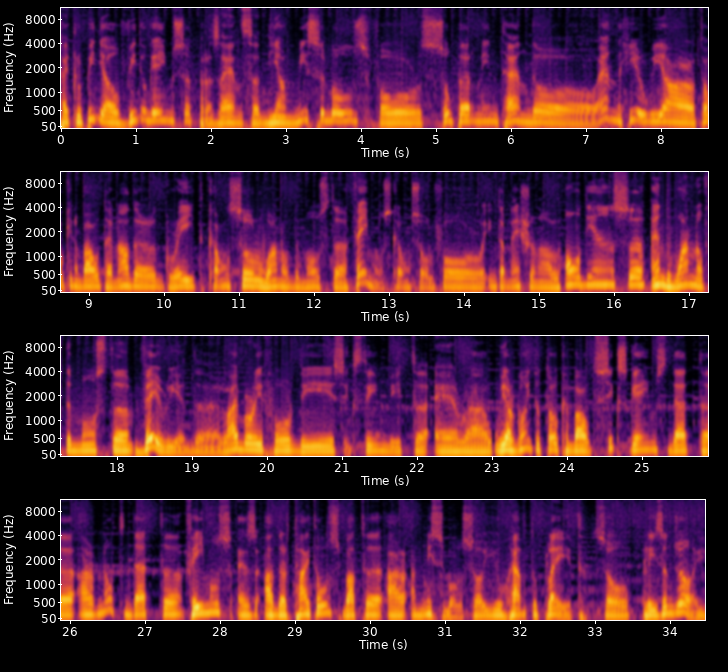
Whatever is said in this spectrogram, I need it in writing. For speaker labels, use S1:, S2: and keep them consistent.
S1: Encyclopedia of Video Games presents The Unmissables for Super Nintendo. And here we are talking about another great console, one of the most uh, famous console for international audience uh, and one of the most uh, varied library for the 16-bit uh, era. We are going to talk about six games that are not that famous as other titles but are unmissable so you have to play it. So please enjoy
